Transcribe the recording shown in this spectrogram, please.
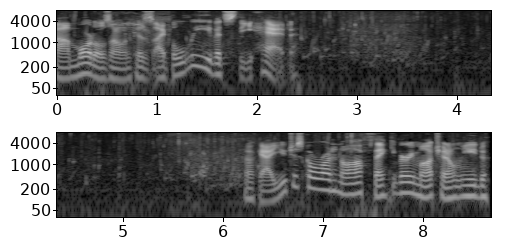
uh, Mortal Zone, because I believe it's the head. Okay, you just go running off. Thank you very much. I don't need...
